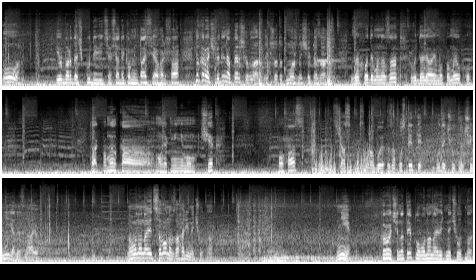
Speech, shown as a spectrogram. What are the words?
О! І в бардачку, дивіться, вся документація гольфа. Ну, коротше, людина перший власник, що тут можна ще казати? Заходимо назад, видаляємо помилку. Так, помилка, ну, як мінімум, чек. Погас. Зараз спробую запустити. Буде чутно чи ні, я не знаю. Ну воно навіть салону взагалі не чутно. Ні. Коротше, на тепло воно навіть не чутно.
